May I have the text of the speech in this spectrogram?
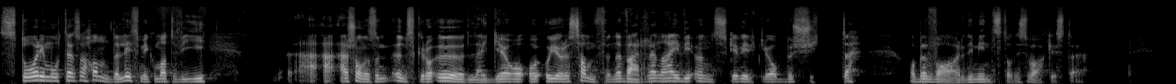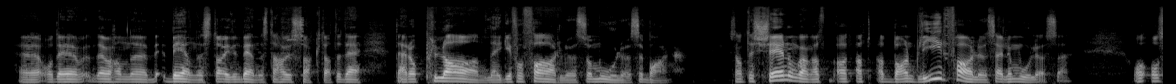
står imot det, så handler det liksom ikke om at vi er sånne som ønsker å ødelegge og, og, og, gjøre samfunnet verre. Nei, vi ønsker virkelig å beskytte og bevare de minste og de svakeste. Uh, og det, det han, eh, Benestad, Øyvind Benestad har jo sagt at det, det er å planlegge for farløse og morløse barn. Det skjer noen ganger at, at, at, barn blir farløse eller morløse. Og, og,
